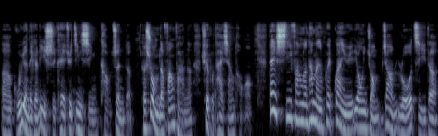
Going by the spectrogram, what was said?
呃古远的一个历史可以去进行考证的。可是我们的方法呢，却不太相同哦。但西方呢，他们会惯于用一种比较逻辑的、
